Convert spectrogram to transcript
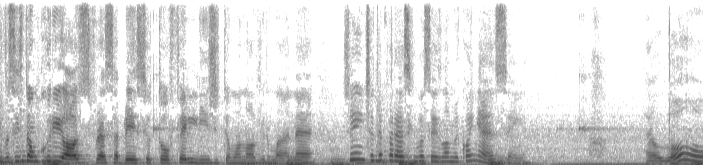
Ai, vocês estão curiosos para saber se eu tô feliz de ter uma nova irmã, né? Gente, até parece que vocês não me conhecem. Hello?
